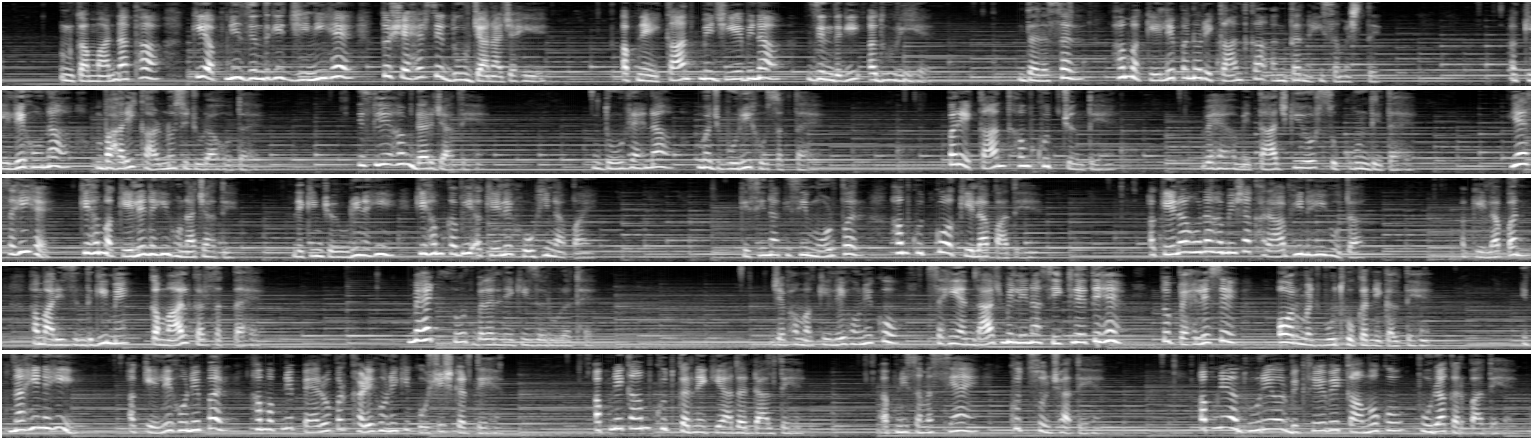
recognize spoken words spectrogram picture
उनका मानना था कि अपनी ज़िंदगी जीनी है तो शहर से दूर जाना चाहिए। अपने एकांत में जिए बिना ज़िंदगी अधूरी है। दरअसल, हम अकेलेपन और एकांत का अंतर नहीं समझते। अकेले होना बाहरी कारणों से जुड़ा होता है। इसलिए हम डर जाते हैं। दूर रहना मजबूरी हो सकता है। पर एकांत हम खुद चुनते हैं। वह हमें ताजगी और सुकून देता है। यह सही है कि हम अकेले नहीं होना चाहते, लेकिन ज़रूरी नहीं कि हम कभी अकेले हो ही ना पाए। किसी ना किसी मोड़ पर हम खुद को अकेला पाते हैं। अकेला होना हमेशा खराब ही नहीं होता अकेलापन हमारी ज़िंदगी में कमाल कर सकता है। महज सोच बदलने की ज़रूरत है। जब हम अकेले होने को सही अंदाज में लेना सीख लेते हैं तो पहले से और मज़बूत होकर निकलते हैं। इतना ही नहीं, अकेले होने पर हम अपने पैरों पर खड़े होने की कोशिश करते हैं। अपने काम खुद करने की आदत डालते हैं। अपनी समस्याएँ खुद सुलझाते हैं। अपने अधूरे और बिखरे हुए कामों को पूरा कर पाते हैं।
